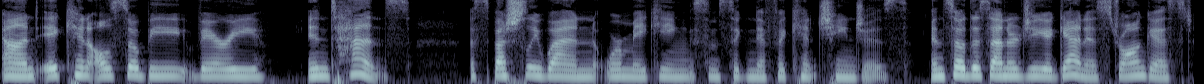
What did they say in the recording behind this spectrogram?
And it can also be very intense, especially when we're making some significant changes. And so this energy, again, is strongest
